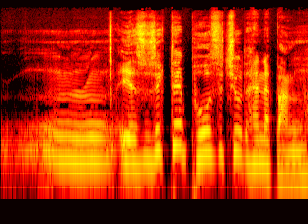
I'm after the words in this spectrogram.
Mm, jeg synes ikke, det er positivt, at han er bange.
